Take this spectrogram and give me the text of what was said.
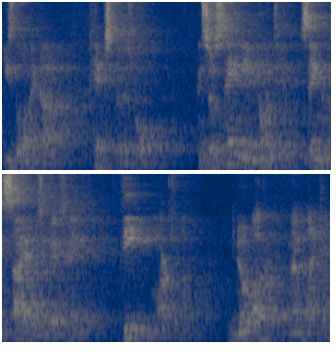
He's the one that God picks for this role. And so saying the anointed, saying the Messiah, was a way of saying the marked one. No other, none like him.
